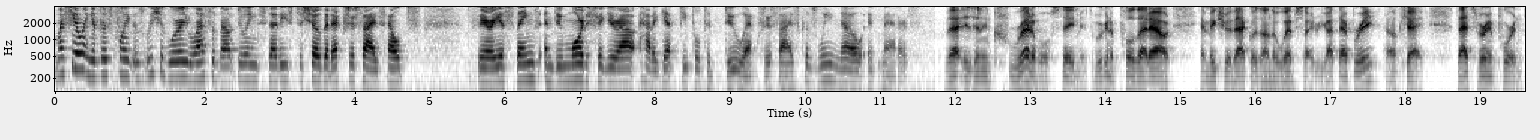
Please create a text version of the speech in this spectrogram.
my feeling at this point is we should worry less about doing studies to show that exercise helps various things and do more to figure out how to get people to do exercise because we know it matters. That is an incredible statement. We're going to pull that out and make sure that goes on the website. You got that, Bree? Okay. That's very important.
